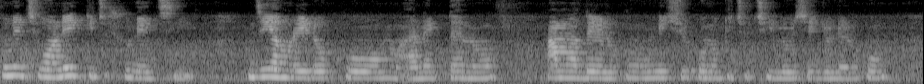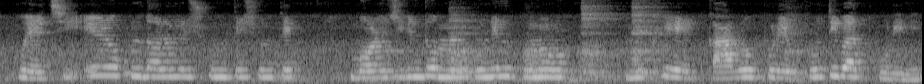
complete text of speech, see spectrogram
শুনেছি, অনেক কিছু শুনেছি যে আমরা এরকম অনেক কেন আমাদের নিশ্চয়ই কোনো কিছু ছিল, সেই জন্য এরকম হয়েছি। এরকম ধরনের শুনতে শুনতে হয়েছি কিন্তু আমরা কোনোদিন কোনো মুখে কারও উপরে প্রতিবাদ করিনি।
